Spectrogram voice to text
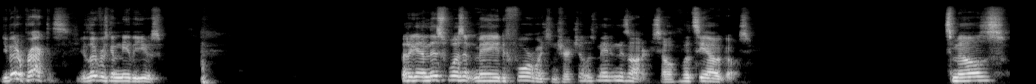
you better practice. Your liver's gonna need the use. But again, this wasn't made for Winston Churchill; it was made in his honor. So let's see how it goes. It smells. To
